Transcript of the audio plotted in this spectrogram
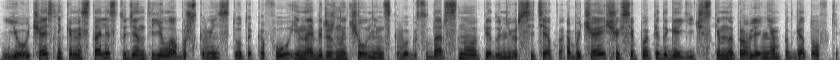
Ее участниками стали студенты Елабужского института КФУ и Набережно-Челнинского государственного педуниверситета, обучающихся по педагогическим направлениям подготовки.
